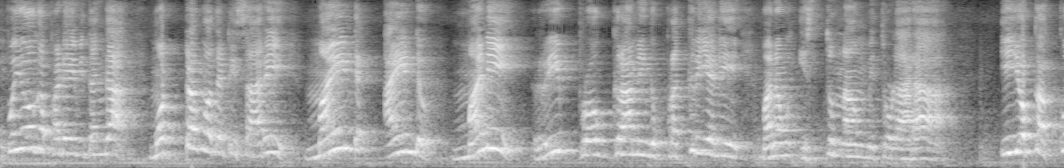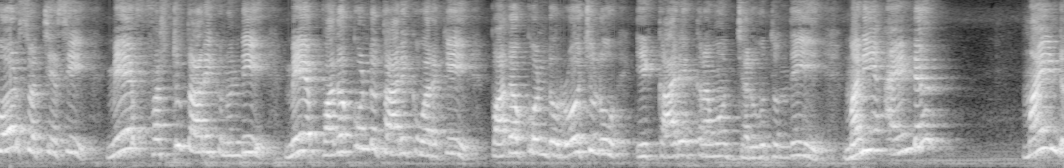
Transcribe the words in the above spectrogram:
ఉపయోగపడే విధంగా మొట్టమొదటిసారి మైండ్ అండ్ మనీ రీప్రోగ్రామింగ్ ప్రక్రియని మనం ఇస్తున్నాం మిత్రులారా. ఈ యొక్క కోర్స్ వచ్చేసి మే ఫస్ట్ తారీఖు నుండి మే పదకొండు తారీఖు వరకు పదకొండు రోజులు ఈ కార్యక్రమం జరుగుతుంది. మనీ అండ్ మైండ్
